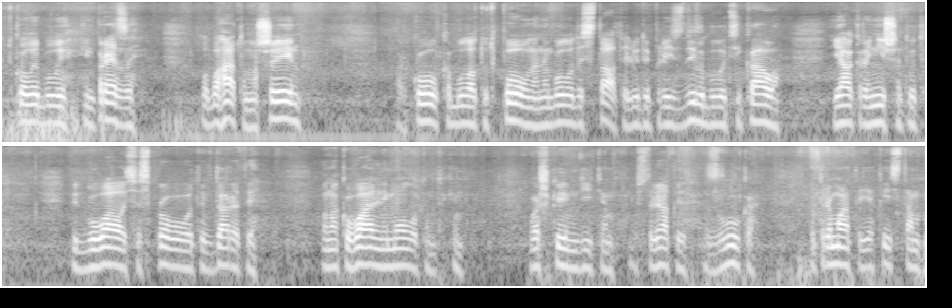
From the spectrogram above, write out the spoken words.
Тут коли були імпрези, було багато машин, парковка була тут повна, не було де стати. Люди приїздили, було цікаво, як раніше тут відбувалося, спробувати вдарити по наковальні молотом таким важким дітям, стріляти з лука, отримати якийсь там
